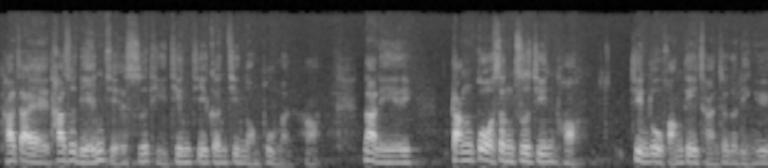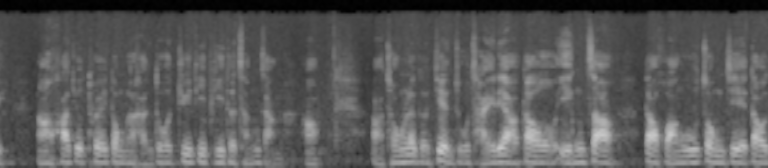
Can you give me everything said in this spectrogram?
它在它是连接实体经济跟金融部门哈，那你当过剩资金哈。进入房地产这个领域，然后它就推动了很多 GDP 的成长嘛，啊，啊，从那个建筑材料到营造，到房屋中介，到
